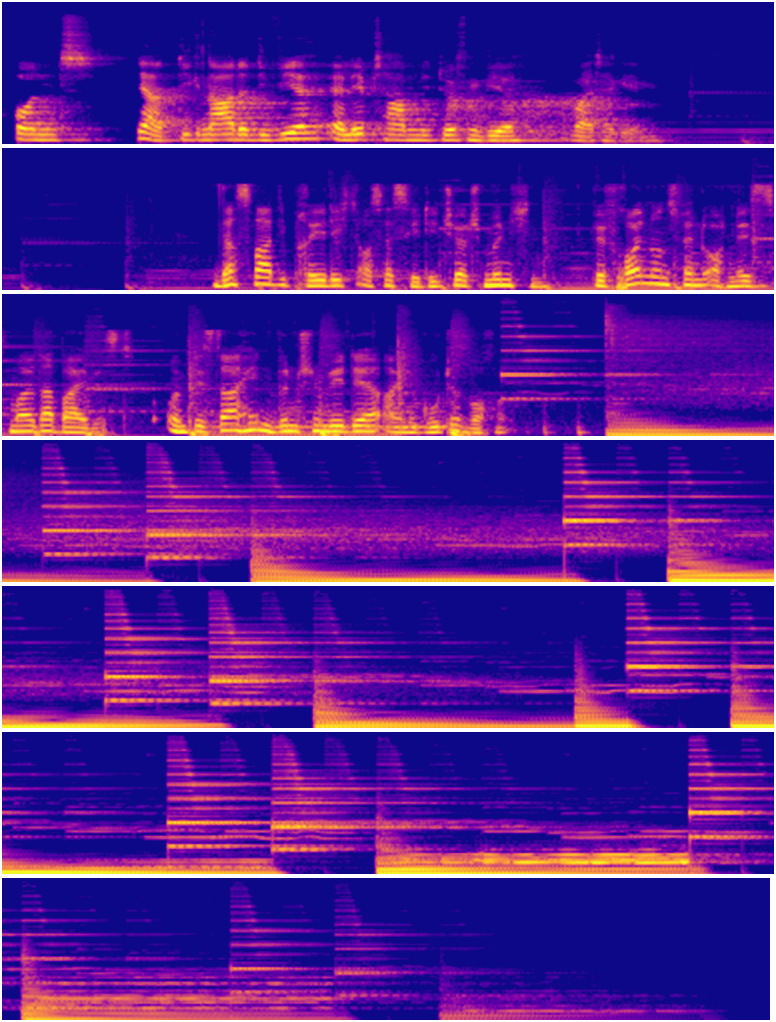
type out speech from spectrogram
und ja, die Gnade, die wir erlebt haben, die dürfen wir weitergeben. Das war die Predigt aus der City Church München. Wir freuen uns, wenn du auch nächstes Mal dabei bist. Und bis dahin wünschen wir dir eine gute Woche.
